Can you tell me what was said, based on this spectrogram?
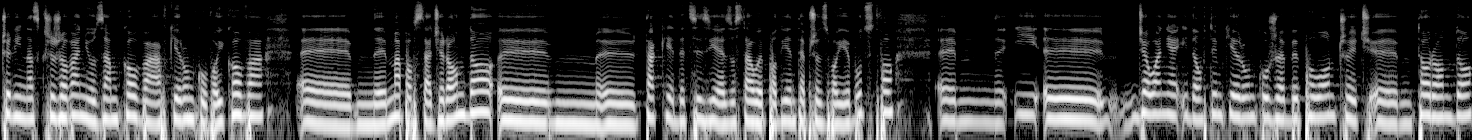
czyli na skrzyżowaniu Zamkowa w kierunku Wojkowa, ma powstać rondo. E, Takie decyzje zostały podjęte przez województwo. I y, działania idą w tym kierunku, żeby połączyć to rondo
